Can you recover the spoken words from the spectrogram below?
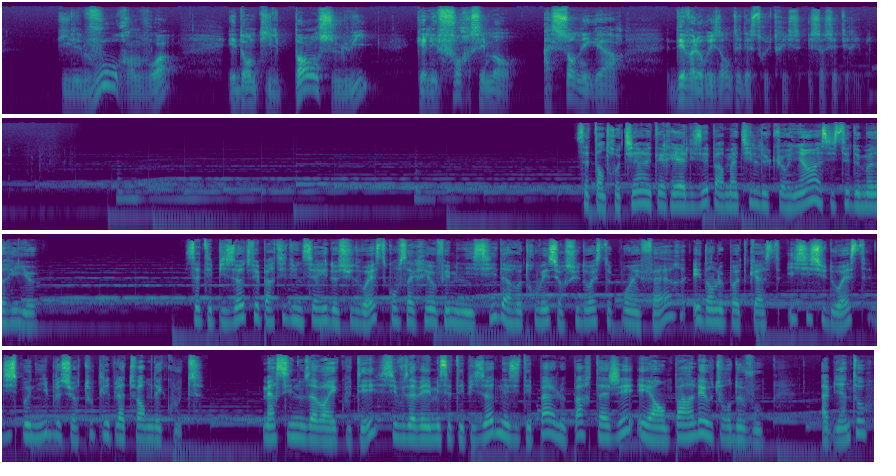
qu'il vous renvoie et dont il pense, lui, qu'elle est forcément, à son égard, dévalorisante et destructrice. Et ça, c'est terrible. Cet entretien a été réalisé par Mathilde Curien, assistée de Maud Rieux. Cet épisode fait partie d'une série de Sud-Ouest consacrée au féminicide à retrouver sur sudouest.fr et dans le podcast Ici Sud-Ouest, disponible sur toutes les plateformes d'écoute. Merci de nous avoir écoutés. Si vous avez aimé cet épisode, n'hésitez pas à le partager et à en parler autour de vous. À bientôt!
